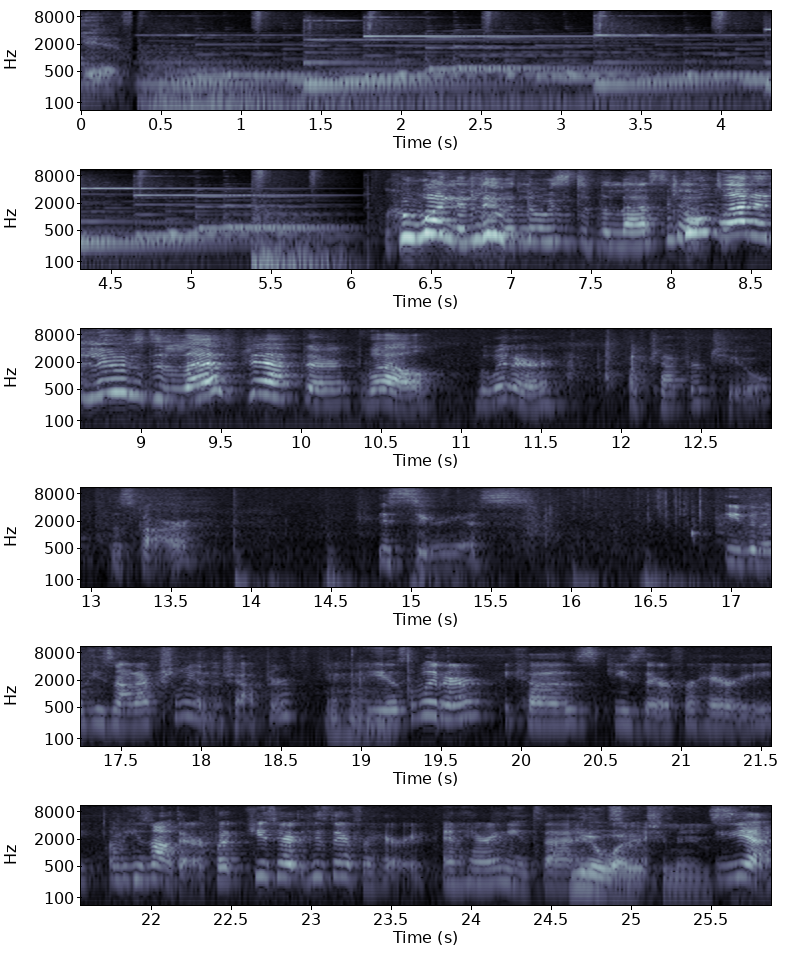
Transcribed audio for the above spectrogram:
Yes. Who won and lo- lose to the last chapter? Who won and lose to the last chapter? Well, the winner of chapter two, the scar, is Sirius. Even though he's not actually in the chapter, Mm-hmm. he is the winner because he's there for Harry. I mean, he's not there, but he's. He's there for Harry, and Harry needs that. You know what nice. she means. Yeah,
